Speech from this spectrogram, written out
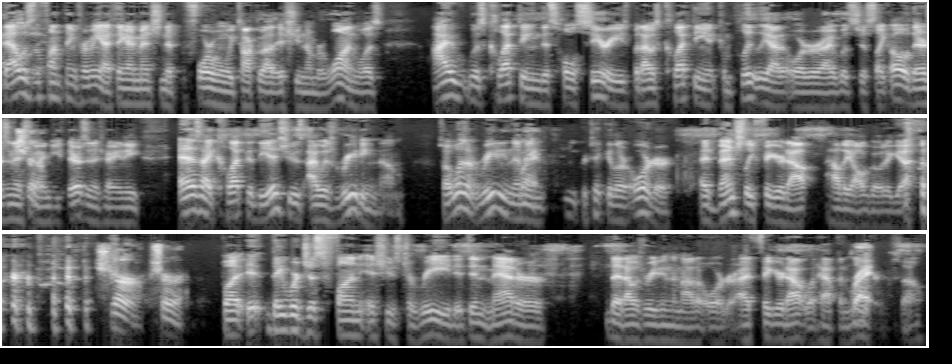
that was the fun thing for me. I think I mentioned it before when we talked about issue number one. Was I was collecting this whole series, but I was collecting it completely out of order. I was just like, oh, there's an issue Sure. I need. There's an issue I need. As I collected the issues, I was reading them. So I wasn't reading them Right. in any particular order. I eventually figured out how they all go together. sure sure but it, they were just fun issues to read. It didn't matter that I was reading them out of order. I figured out what happened Right. later. So,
